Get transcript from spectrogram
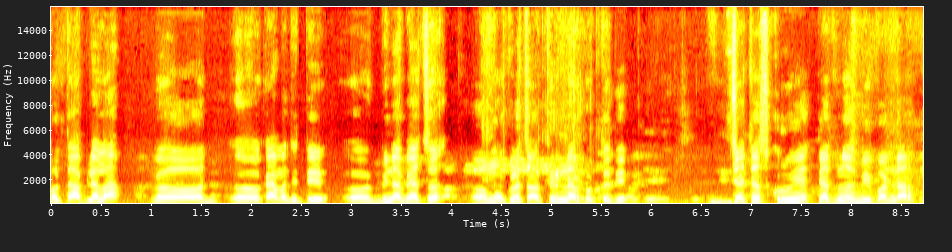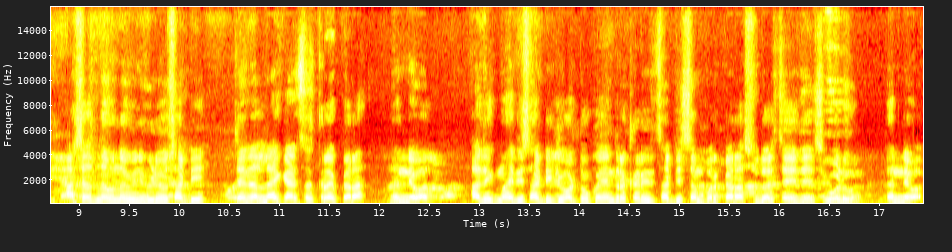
फक्त आपल्याला काय म्हणते ते बिना ब्याचं मोकळं चा फिरणार फक्त ते. ज्याच्या स्क्रू आहे त्यातूनच बी पडणार. अशाच नवनवीन व्हिडिओसाठी चॅनल लाईक अँड सबस्क्राईब करा. धन्यवाद. अधिक माहितीसाठी किंवा टोकन यंत्र खरेदीसाठी संपर्क करा. सुदर्शन एजन्सी वडवून. धन्यवाद.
